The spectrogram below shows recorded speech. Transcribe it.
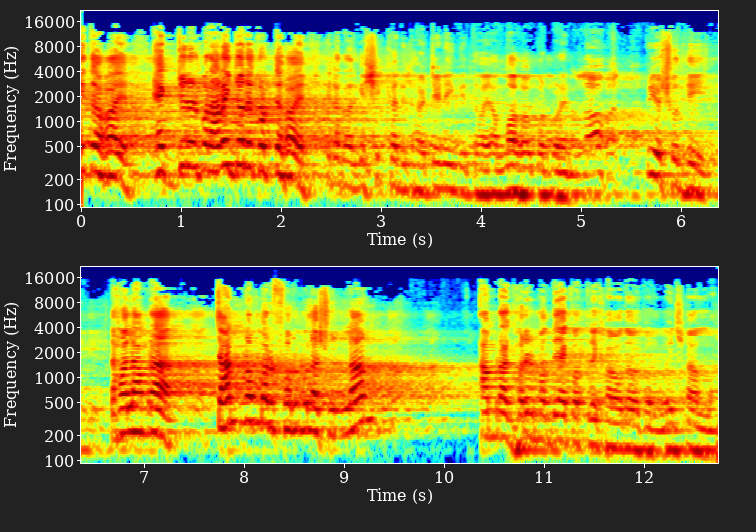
নিতে হয়, একজনের পর আরেকজনে করতে হয়, এটা তাদেরকে শিক্ষা দিতে হয় ট্রেনিং দিতে হয়, আল্লাহ পড়েন প্রিয় সুধী, তাহলে আমরা চার নম্বর ফর্মুলা শুনলাম, আমরা ঘরের মধ্যে একত্রে খাওয়া দাওয়া করব, ইনশাআল্লাহ।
